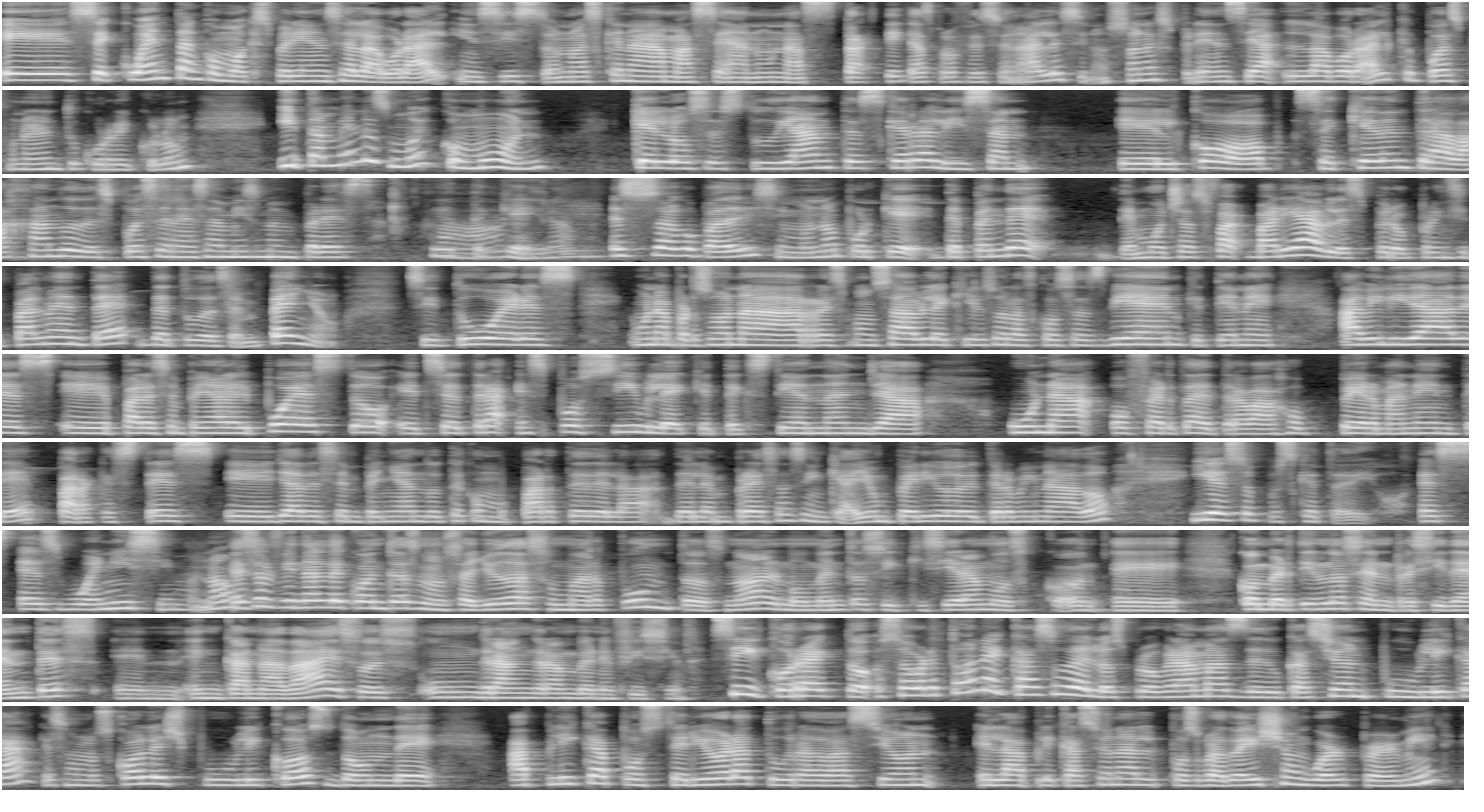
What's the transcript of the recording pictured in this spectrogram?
Eh, se cuentan como experiencia laboral, insisto, no es que nada más sean unas prácticas profesionales, sino son experiencia laboral que puedes poner en tu currículum. Y también es muy común que los estudiantes que realizan el co-op se queden trabajando después en esa misma empresa. Fíjate ah, que eso es algo padrísimo, ¿no? Porque depende, de muchas variables, pero principalmente de tu desempeño. Si tú eres una persona responsable que hizo las cosas bien, que tiene habilidades eh, para desempeñar el puesto, etcétera, es posible que te extiendan ya una oferta de trabajo permanente para que estés eh, ya desempeñándote como parte de la, de la, empresa sin que haya un periodo determinado. Y eso, pues, ¿qué te digo? Es, es buenísimo, ¿no? Eso al final de cuentas nos ayuda a sumar puntos, ¿no? Al momento si quisiéramos eh, convertirnos en residentes en, en Canadá, eso es un gran, gran beneficio. Sí, correcto. Sobre todo en el caso de los programas de educación pública, que son los college públicos, donde aplica posterior a tu graduación la aplicación al Postgraduation Work Permit.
